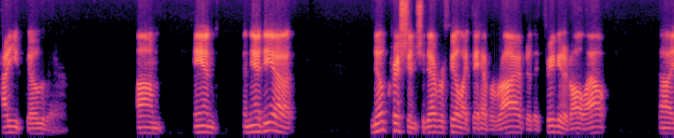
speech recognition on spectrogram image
How do you go there? Um, and and the idea, no Christian should ever feel like they have arrived or they've figured it all out. Uh,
